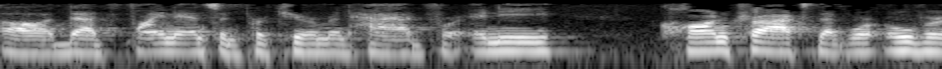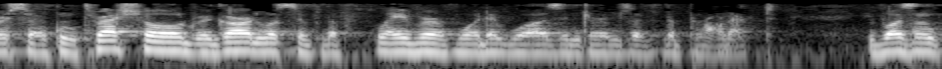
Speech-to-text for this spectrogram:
uh, that finance and procurement had for any contracts that were over a certain threshold, regardless of the flavor of what it was in terms of the product. It wasn't,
